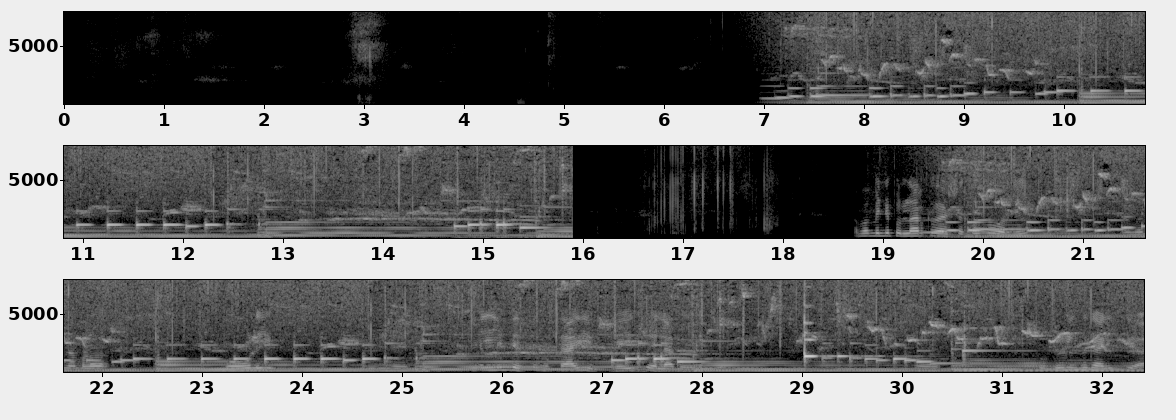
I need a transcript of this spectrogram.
അപ്പം പിന്നെ പിള്ളേർക്ക് വിശക്കെന്ന് പറഞ്ഞു അത് നമ്മൾ ബോളിയും എല്ലിന്റെ ഒക്കെ മുട്ടായിയും ബേസും എല്ലാം മേടിച്ചു കുട്ടികളിന്ന് കഴിക്കുക.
